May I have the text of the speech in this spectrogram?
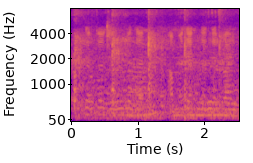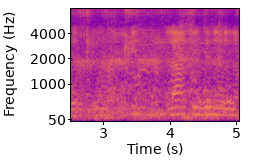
करके ज़रूर बताना। अमजन का दरबार। ओके। अल्लाह हाफिज़ अल्लाह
